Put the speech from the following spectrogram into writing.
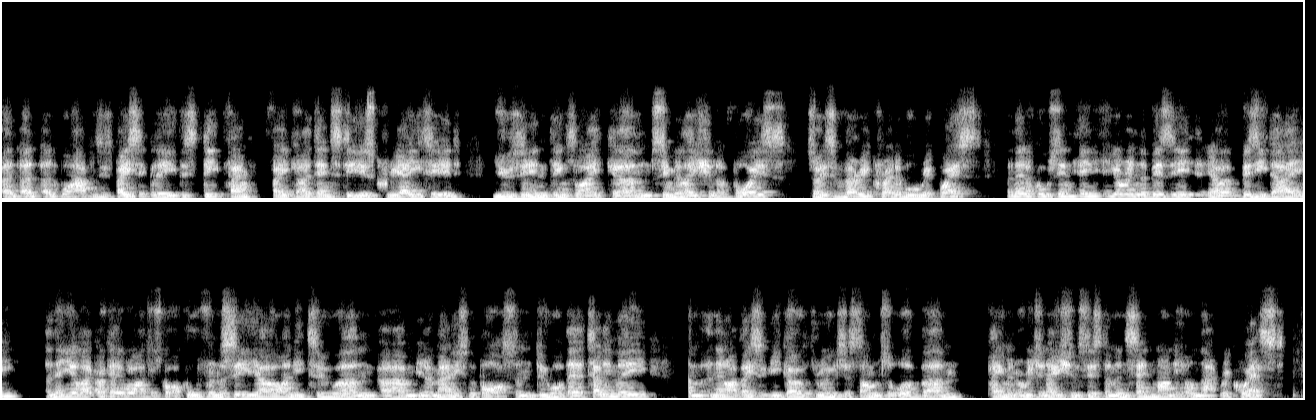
And, and and what happens is basically this deep fake identity is created using things like um, simulation of voice. So it's a very credible request. And then, of course, in, in, you're in the busy, you know, busy day, and then you're like, okay, well, I just got a call from the CEO. I need to, um, um, you know, manage the boss and do what they're telling me. Um, and then I basically go through to some sort of um, payment origination system and send money on that request. It's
